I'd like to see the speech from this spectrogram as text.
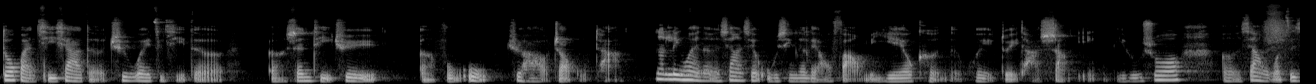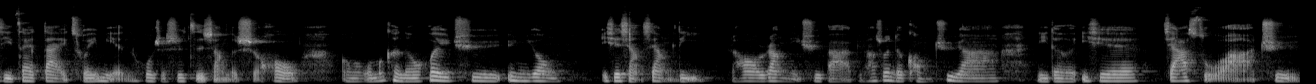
多管齐下的去为自己的呃身体去。呃，服务去好好照顾它。那另外呢，像一些无形的疗法，我们也有可能会对它上瘾。比如说，呃，像我自己在带催眠或者是智商的时候，呃，我们可能会去运用一些想象力，然后让你去把，比方说你的恐惧啊，你的一些枷锁啊，去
